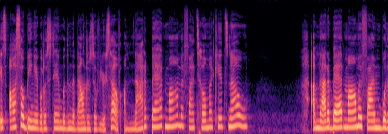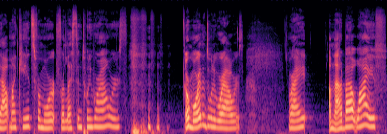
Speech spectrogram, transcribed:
is also being able to stand within the boundaries of yourself. I'm not a bad mom if I tell my kids no. I'm not a bad mom if I'm without my kids for more for less than 24 hours or more than 24 hours. Right? I'm not a bad wife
